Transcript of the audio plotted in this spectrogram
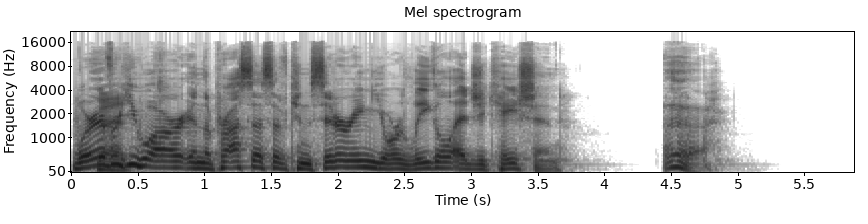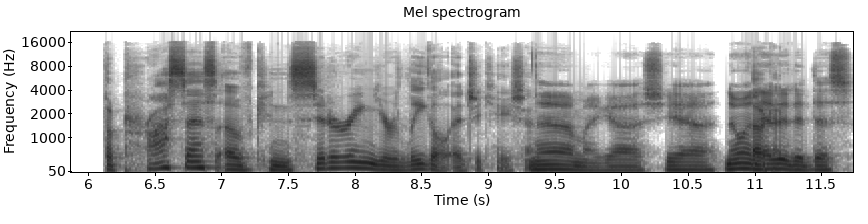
Wherever ahead. you are in the process of considering your legal education, ugh. The process of considering your legal education. Oh my gosh. Yeah. No one Okay. edited this.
